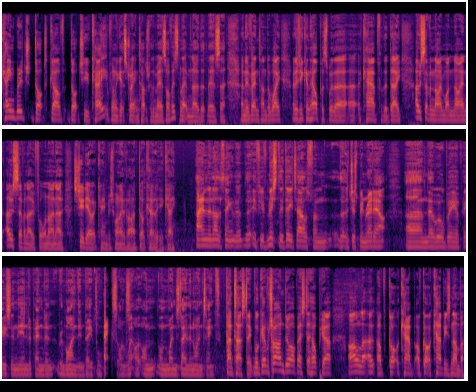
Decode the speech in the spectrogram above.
cambridge.gov.uk. If you want to get straight in touch with the mayor's office and let them know that there's uh, an event underway. And if you can help us with a, a, a cab for the day, 07919 070490, studio at cambridge105.co.uk. And another thing that, that if you've missed the details from that have just been read out, um, there will be a piece in the Independent reminding people. Excellent. On, on, on Wednesday the nineteenth. Fantastic. We'll, give, we'll try and do our best to help you out. I'll. Uh, I've got a cab. I've got a cabbie's number.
